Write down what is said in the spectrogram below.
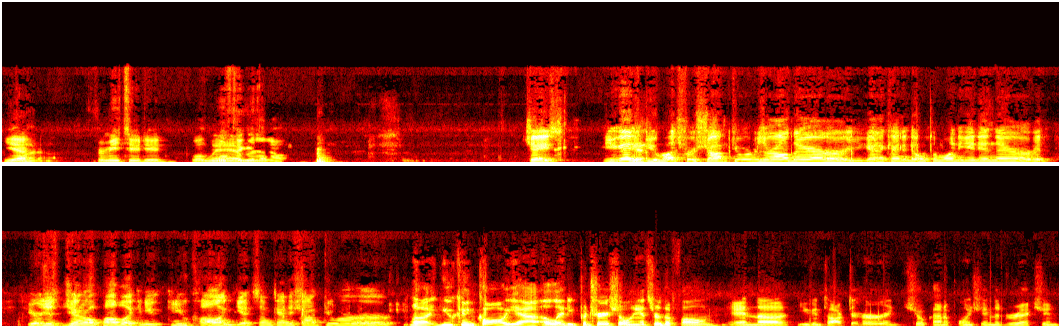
Yeah, But, uh, for me too, dude. We'll we'll figure that out. Chase, do you guys Yeah. do much for shop tours around there, or you gotta kind of know someone to get in there, or if you're just general public and you can you call and get some kind of shop tour, or Uh, you can call, yeah. A lady Patricia will answer the phone, and uh, you can talk to her, and she'll kind of point you in the direction.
